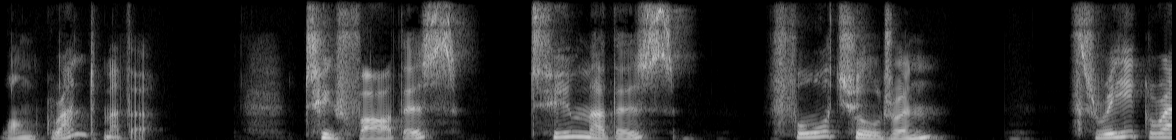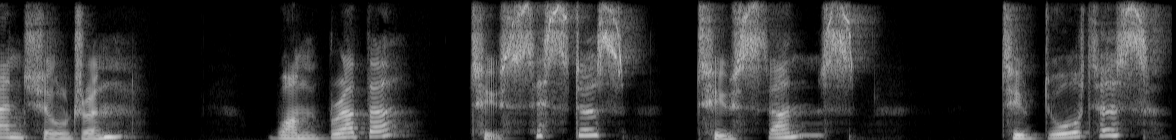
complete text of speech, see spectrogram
one grandmother, two fathers, two mothers, four children, three grandchildren, one brother, two sisters, two sons, two daughters,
